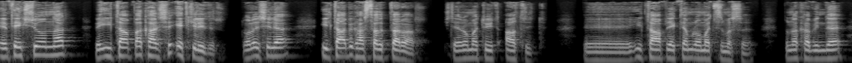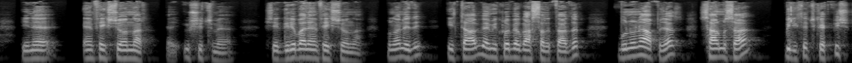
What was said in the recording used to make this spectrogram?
enfeksiyonlar ve iltihapa karşı etkilidir. Dolayısıyla iltihabik hastalıklar var. İşte romatoid artrit, e, iltihaplı eklem romatizması. Buna akabinde yine enfeksiyonlar, yani üşütme, işte gribal enfeksiyonlar. Bunlar nedir? İltihabi ve mikrobiyal hastalıklardır. Bunu ne yapacağız? Sarımsağı birlikte tüketmiş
